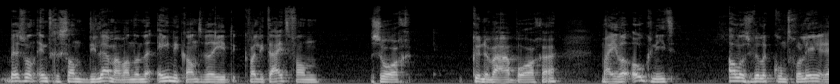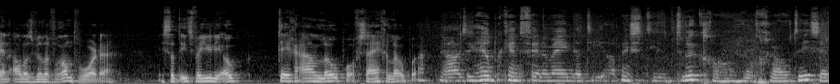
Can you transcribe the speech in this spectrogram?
best wel een interessant dilemma. Want aan de ene kant wil je de kwaliteit van zorg kunnen waarborgen. Maar je wil ook niet alles willen controleren en alles willen verantwoorden. Is dat iets waar jullie ook tegenaan lopen of zijn gelopen? Nou, het is een heel bekend fenomeen dat die administratieve druk gewoon heel groot is. En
